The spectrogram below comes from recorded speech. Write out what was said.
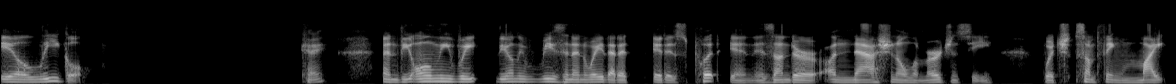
illegal. Okay. And the only re the only reason and way that it, it is put in is under a national emergency, which something might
